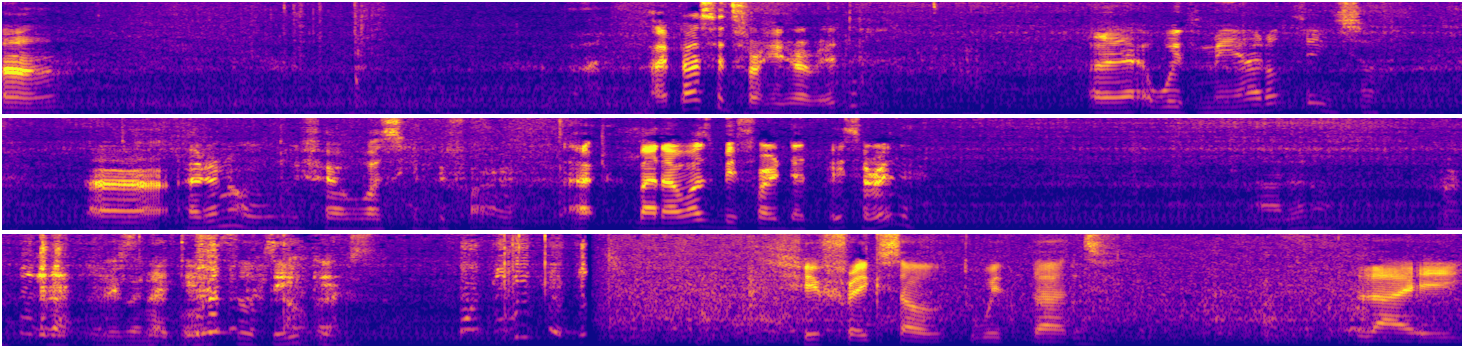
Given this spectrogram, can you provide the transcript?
Uh -huh. I passed it for here already. Uh, with me, I don't think so. Uh, I don't know if I was here before, uh, but I was before that place already. I don't know. We're gonna Like two tickets. He freaks out with that. Like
